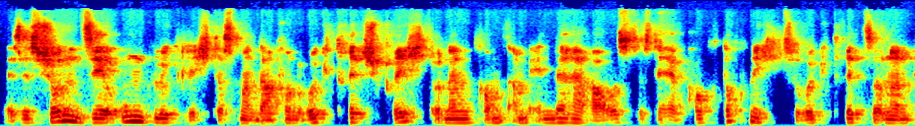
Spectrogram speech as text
Es ist schon sehr unglücklich, dass man da von Rücktritt spricht und dann kommt am Ende heraus, dass der Herr Koch doch nicht zurücktritt, sondern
